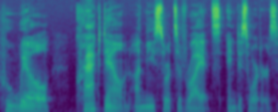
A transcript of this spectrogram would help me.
who will crack down on these sorts of riots and disorders.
